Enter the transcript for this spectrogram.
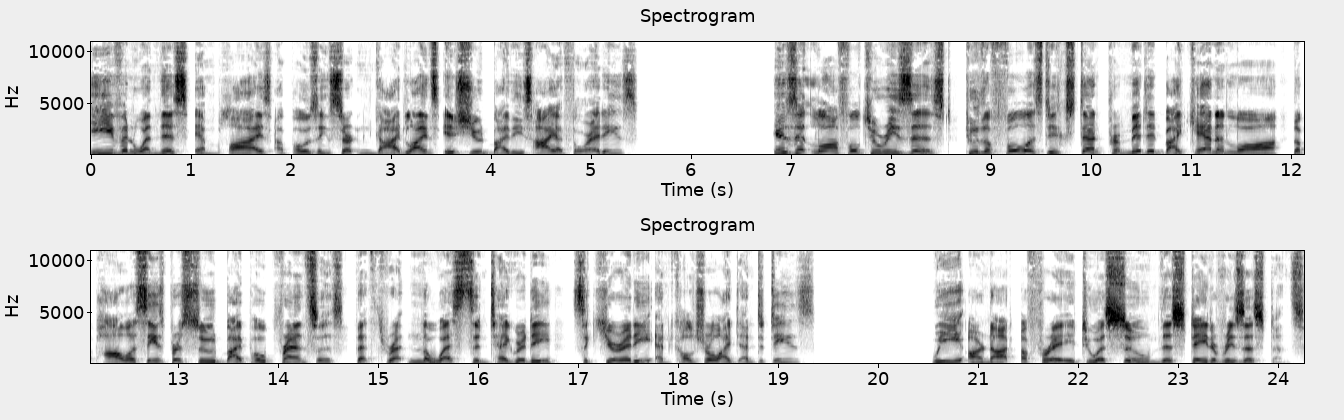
even when this implies opposing certain guidelines issued by these high authorities? Is it lawful to resist, to the fullest extent permitted by canon law, the policies pursued by Pope Francis that threaten the West's integrity, security, and cultural identities? We are not afraid to assume this state of resistance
